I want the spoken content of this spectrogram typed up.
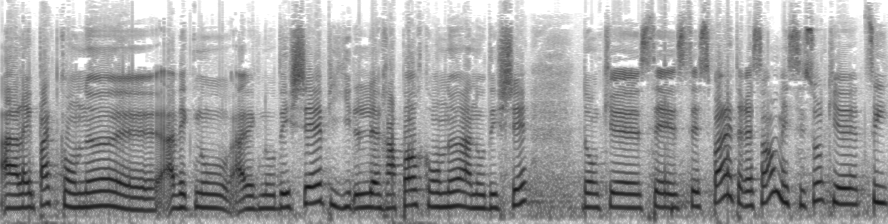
l'impact qu'on a euh, avec nos avec nos déchets, puis le rapport qu'on a à nos déchets. Donc euh, c'est c'est super intéressant, mais c'est sûr que tu sais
